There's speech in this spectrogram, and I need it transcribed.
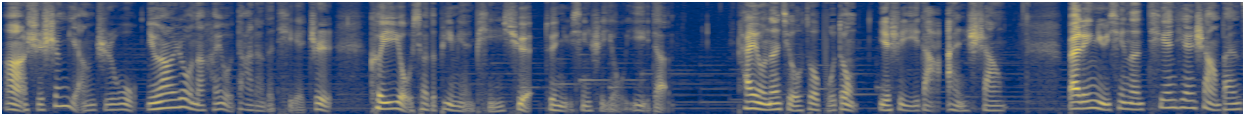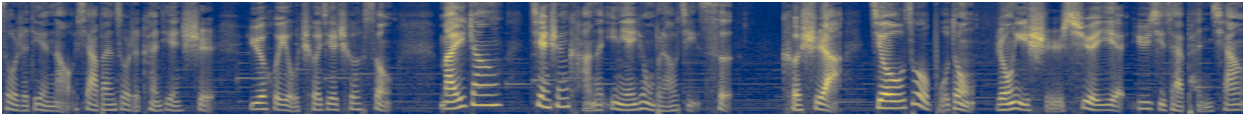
啊，是生阳之物，牛羊肉呢，含有大量的铁质，可以有效的避免贫血，对女性是有益的。还有呢，久坐不动也是一大暗伤。白领女性呢，天天上班坐着电脑，下班坐着看电视，约会有车接车送，买一张健身卡呢，一年用不了几次。可是啊，久坐不动容易使血液淤积在盆腔，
